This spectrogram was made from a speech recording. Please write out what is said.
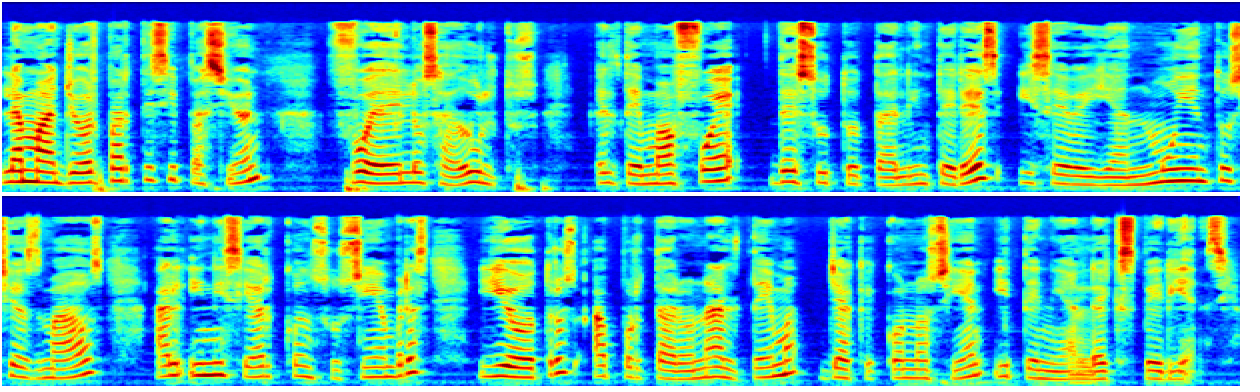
La mayor participación fue de los adultos. El tema fue de su total interés y se veían muy entusiasmados al iniciar con sus siembras y otros aportaron al tema ya que conocían y tenían la experiencia.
